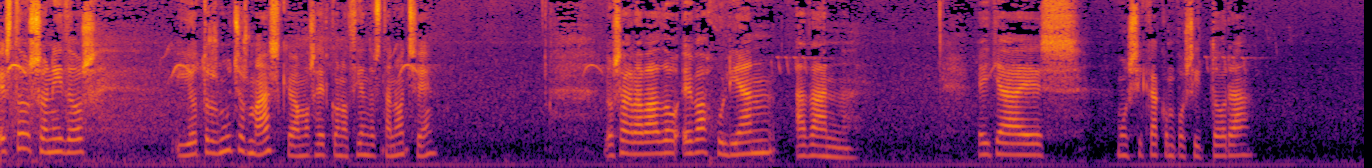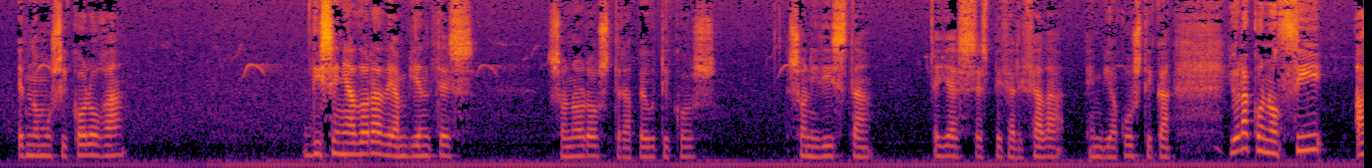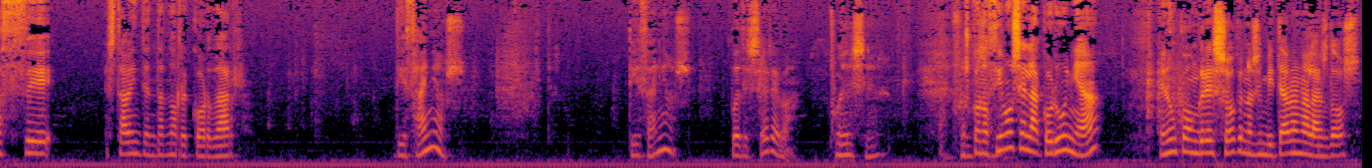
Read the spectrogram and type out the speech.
Estos sonidos y otros muchos más que vamos a ir conociendo esta noche los ha grabado Eva Julián Adán. Ella es música, compositora, etnomusicóloga, diseñadora de ambientes sonoros, terapéuticos, sonidista. Ella es especializada en bioacústica. Yo la conocí hace, estaba intentando recordar, ¿Diez años? ¿Diez años? Puede ser, Eva. Puede ser. Nos conocimos en La Coruña, en un congreso que nos invitaron a las dos,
